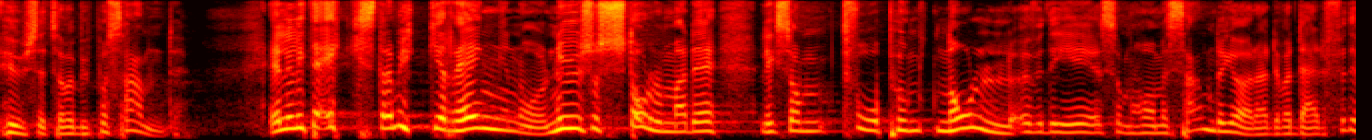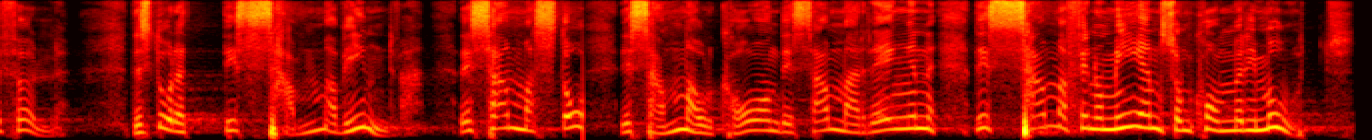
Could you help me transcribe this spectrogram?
huset som var byggt på sand. Eller lite extra mycket regn och nu så stormade liksom 2.0 över det som har med sand att göra. Det var därför det föll. Det står att det är samma vind. Va? Det är samma storm, det är samma orkan, det är samma regn. Det är samma fenomen som kommer emot.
